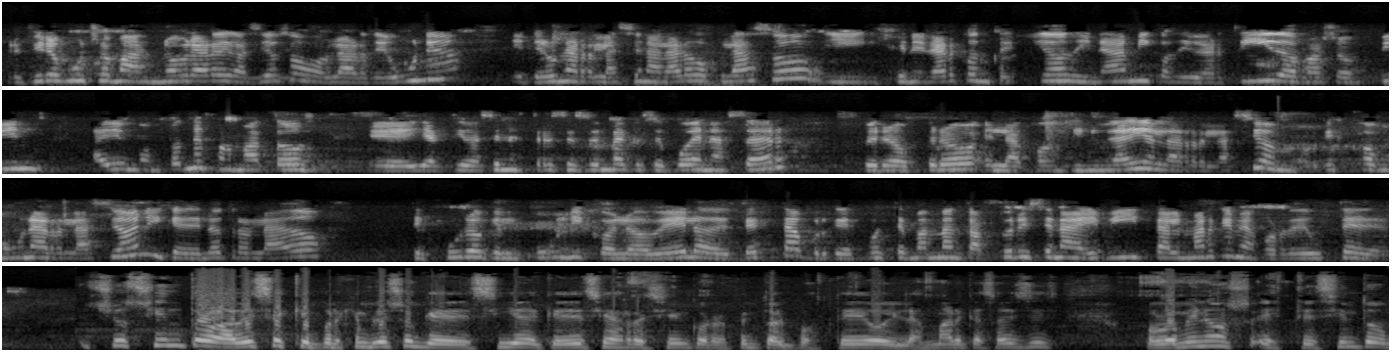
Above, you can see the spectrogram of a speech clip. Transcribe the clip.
prefiero mucho más no hablar de gaseosos o hablar de una y tener una relación a largo plazo y generar contenidos dinámicos, divertidos, fashion films. Hay un montón de formatos eh, y activaciones 360 que se pueden hacer, pero creo en la continuidad y en la relación, porque es como una relación y que del otro lado te juro que el público lo ve, lo detecta, porque después te mandan captura y dicen, ay, vi tal marca y me acordé de ustedes. Yo siento a veces que, por ejemplo, eso que, decía, que decías recién con respecto al posteo y las marcas, a veces, por lo menos este, siento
